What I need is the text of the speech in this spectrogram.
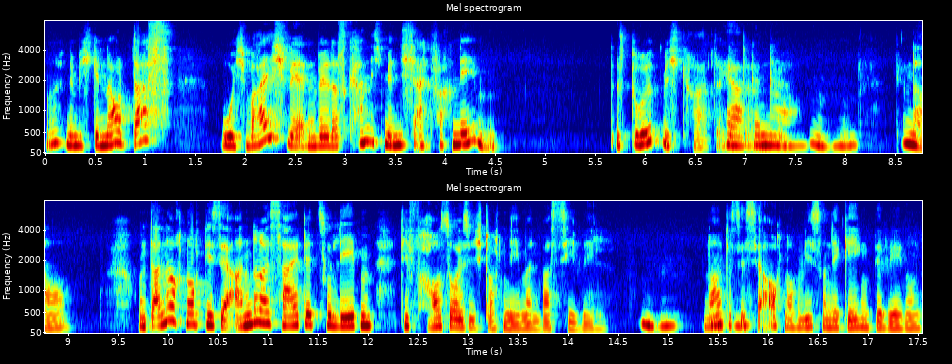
Ne? Nämlich genau das, wo ich weich werden will, das kann ich mir nicht einfach nehmen. Das berührt mich gerade, der ja, Gedanke. Genau. Mhm. genau. Und dann auch noch diese andere Seite zu leben, die Frau soll sich doch nehmen, was sie will. Mhm. Na, das mhm. ist ja auch noch wie so eine Gegenbewegung.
